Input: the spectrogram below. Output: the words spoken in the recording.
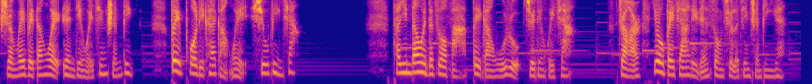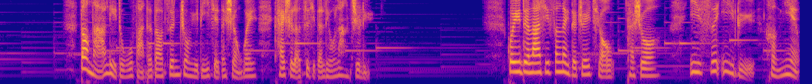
沈巍被单位认定为精神病，被迫离开岗位休病假。他因单位的做法倍感侮辱，决定回家，转而又被家里人送去了精神病院。到哪里都无法得到尊重与理解的沈巍，开始了自己的流浪之旅。关于对垃圾分类的追求，他说：“一丝一缕，恒念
